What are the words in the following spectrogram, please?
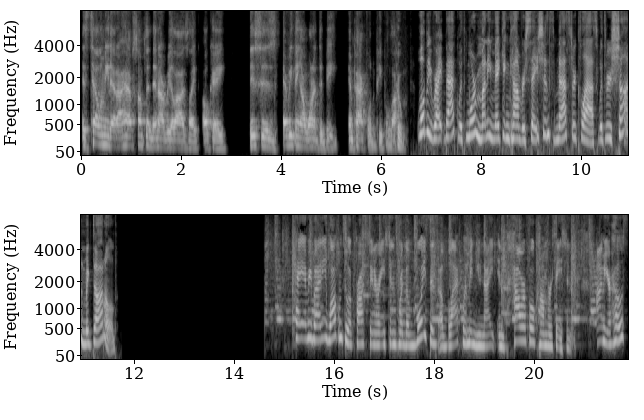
is telling me that I have something, then I realize like, okay, this is everything I wanted to be, impactful to people's lives. Cool. We'll be right back with more Money Making Conversations Masterclass with Rushion McDonald. Hey, everybody, welcome to Across Generations, where the voices of Black women unite in powerful conversations. I'm your host,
